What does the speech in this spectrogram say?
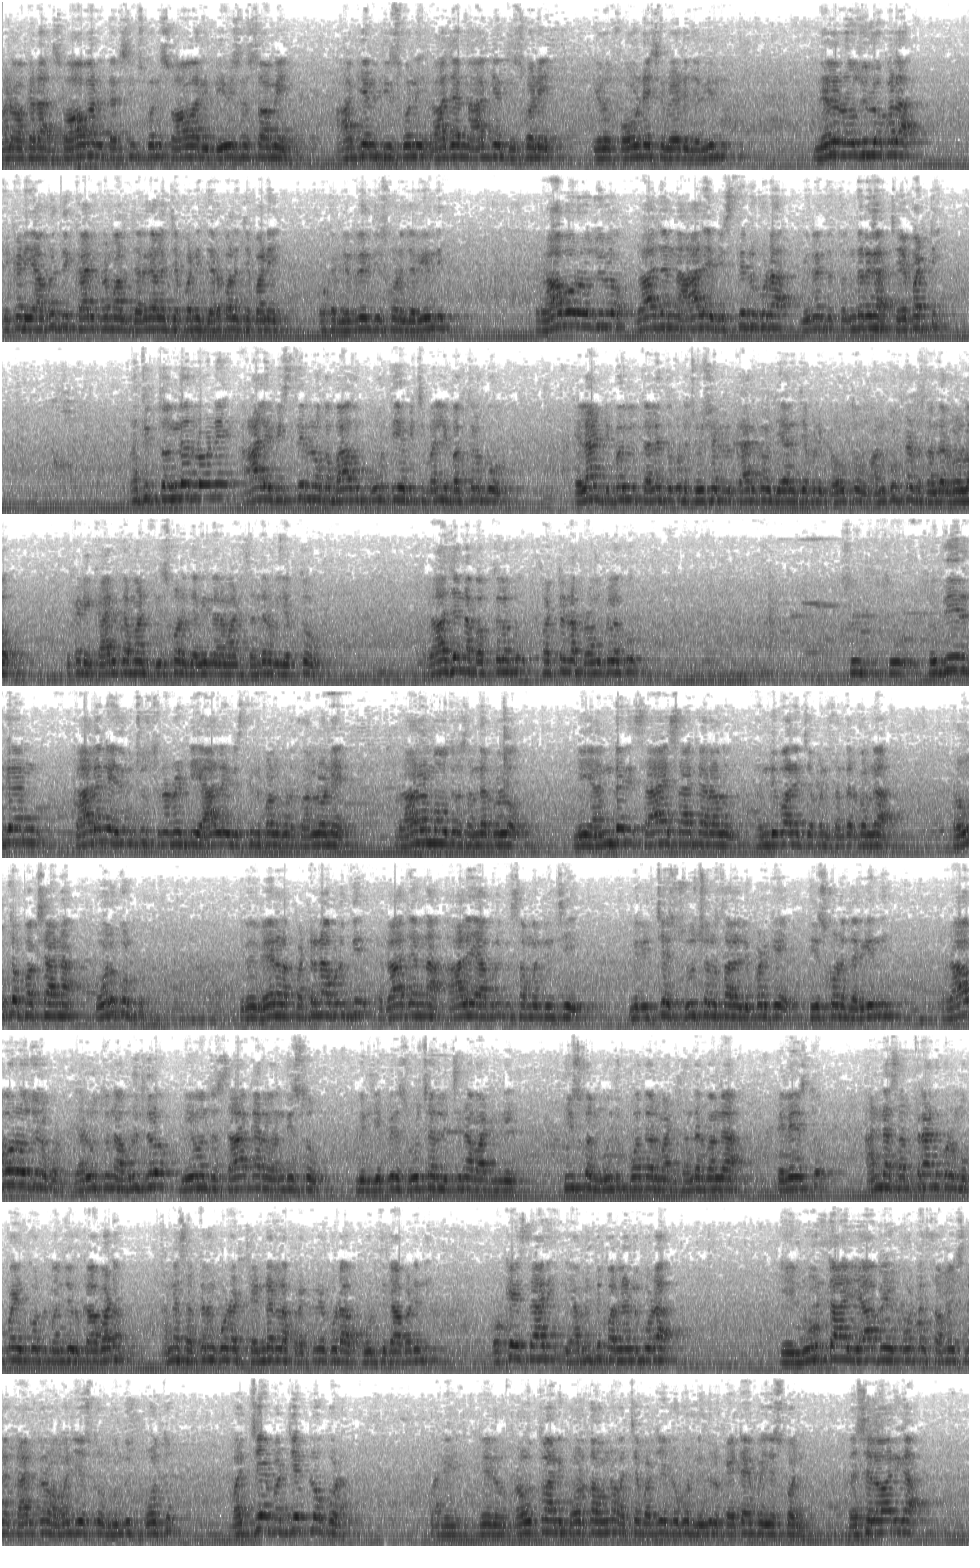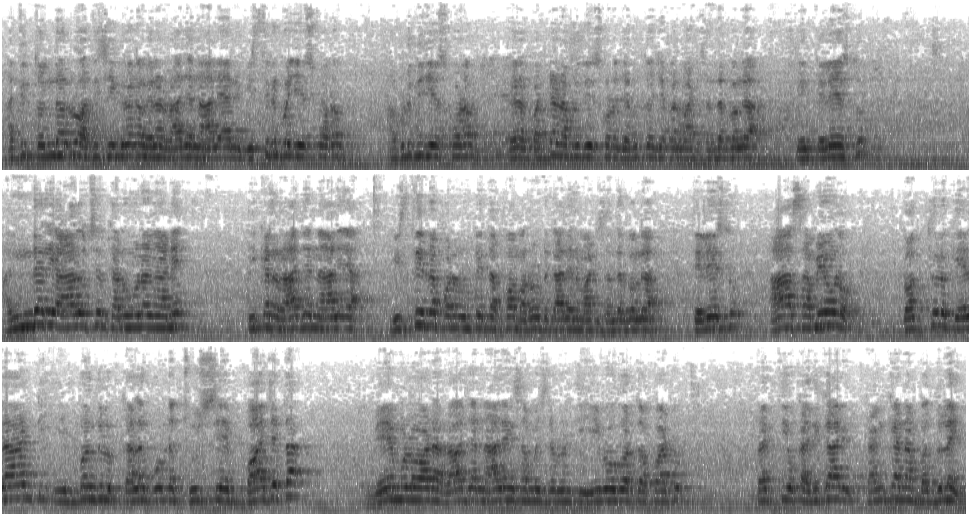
మనం అక్కడ స్వామివారిని దర్శించుకొని స్వామివారి భీమేశ్వర స్వామి ఆజ్ఞను తీసుకొని రాజాన్ని ఆజ్ఞను తీసుకొని ఈరోజు ఫౌండేషన్ వేయడం జరిగింది. నెల రోజుల లోపల ఇక్కడ ఈ అభివృద్ధి కార్యక్రమాలు జరగాలని చెప్పని జరపాలని చెప్పని ఒక నిర్ణయం తీసుకోవడం జరిగింది. రాబో రోజుల్లో రాజన్న ఆలయ విస్తీర్ణ కూడా వీరంత తొందరగా చేపట్టి అతి తొందరలోనే ఆలయ విస్తీర్ణ ఒక భాగం పూర్తి చేపించి మళ్ళీ భక్తులకు ఎలాంటి ఇబ్బందులు తలెత్తకుండా చూసేటువంటి కార్యక్రమం చేయాలని చెప్పి ప్రభుత్వం అనుకుంటున్న సందర్భంలో ఇక్కడ ఈ కార్యక్రమాన్ని తీసుకోవడం జరిగిందన్న వాటి సందర్భం చెప్తూ రాజన్న భక్తులకు పట్టణ ప్రముఖులకు సు- సు- సుదీర్ఘ కాలంగా ఎదురు చూస్తున్నటువంటి ఆలయ విస్తీర్ణ పనులు కూడా త్వరలోనే ప్రారంభమవుతున్న సందర్భంలో మీ అందరి సహాయ సహకారాలు అందివ్వాలని చెప్పిన సందర్భంగా ప్రభుత్వ పక్షాన కోరుకుంటూ ఇరవై వేల పట్టణాభివృద్ధి రాజన్న ఆలయ అభివృద్ధికి సంబంధించి మీరు ఇచ్చే సూచన స్థలాలు ఇప్పటికే తీసుకోవడం జరిగింది. రాబో రోజుల్లో కూడా జరుగుతున్న అభివృద్ధిలో మీ వంతు సహకారాలు అందిస్తూ మీరు చెప్పిన సూచనలు ఇచ్చిన వాటిని తీసుకొని ముందుకు పోతామన్నమాట సందర్భంగా తెలియజేస్తూ అన్న సత్రానికి కూడా ముప్పై ఐదు కోట్లు మంజూరు కావడం అన్న సత్రం కూడా టెండర్ల ప్రక్రియ కూడా పూర్తి కాబడింది. ఒకేసారి ఈ అభివృద్ధి పనులను కూడా ఈ నూట యాభై కోట్లకు సంబంధించిన కార్యక్రమం అమలు చేస్తూ ముందుకు పోతూ వచ్చే బడ్జెట్లో కూడా మరి నేను ప్రభుత్వాన్ని కోరుతా ఉన్నా వచ్చే బడ్జెట్లో కూడా నిధులు కేటాయింపు చేసుకొని దశల వారీగా అతి తొందరలో అతి శీఘ్రంగా వీళ్ళ రాజన్న ఆలయాన్ని విస్తరింప చేసుకోవడం అభివృద్ధి చేసుకోవడం వీళ్ళ పట్టణ అభివృద్ధి చేసుకోవడం జరుగుతుందని చెప్పిన మాట సందర్భంగా నేను తెలియజేస్తూ అందరి ఆలోచనకు అనుగుణంగానే ఇక్కడ రాజన్న ఆలయ విస్తీర్ణ పనులు ఉంటే తప్ప మరొకటి కాదని మాట సందర్భంగా తెలియజేస్తూ ఆ సమయంలో భక్తులకు ఎలాంటి ఇబ్బందులు కలగకుండా చూసే బాధ్యత వేములవాడ రాజన్న ఆలయం సంబంధించినటువంటి ఈవో గారితో పాటు ప్రతి ఒక్క అధికారి కంకణ బద్దులై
